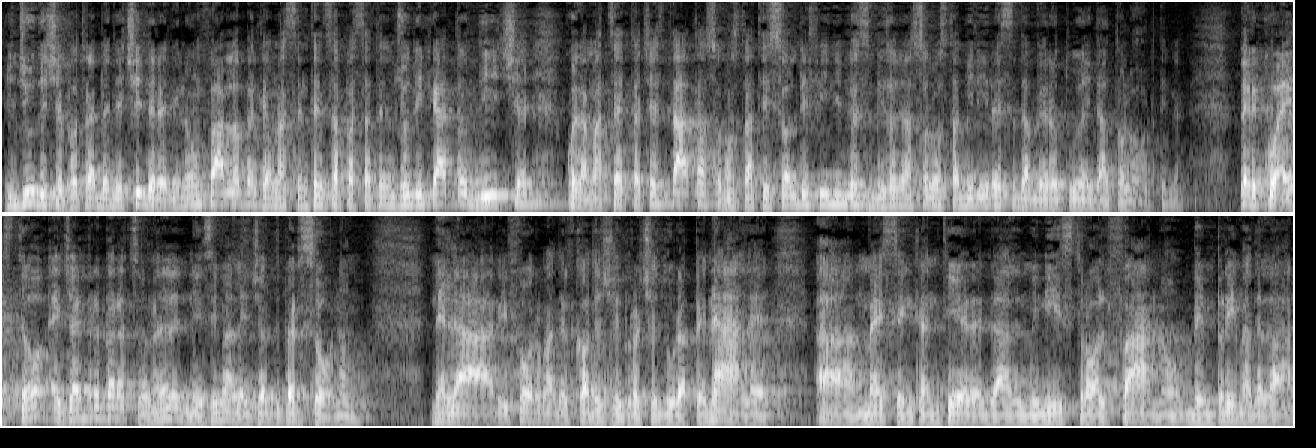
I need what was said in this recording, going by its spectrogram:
il giudice potrebbe decidere di non farlo perché una sentenza passata in giudicato dice quella mazzetta c'è stata, sono stati i soldi Finives, bisogna solo stabilire se davvero tu hai dato l'ordine. Per questo è già in preparazione l'ennesima legge ad personam nella riforma del codice di procedura penale uh, messa in cantiere dal ministro Alfano ben prima, della,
